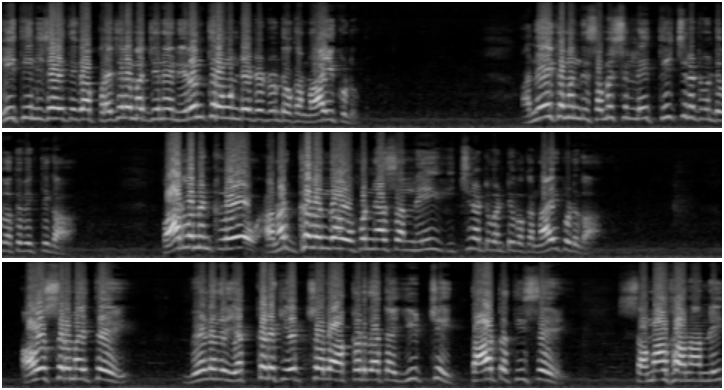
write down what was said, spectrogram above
నీతి నిజాయితీగా ప్రజల మధ్యనే నిరంతరం ఉండేటటువంటి ఒక నాయకుడు. అనేక మంది సమస్యల్ని తీర్చినటువంటి ఒక వ్యక్తిగా పార్లమెంట్లో అనర్ఘలంగా ఉపన్యాసాల్ని ఇచ్చినటువంటి ఒక నాయకుడుగా అవసరమైతే వీళ్ళని ఎక్కడికి ఏడ్చాలో అక్కడి దాకా ఈడ్చి తాట తీసే సమాధానాన్ని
